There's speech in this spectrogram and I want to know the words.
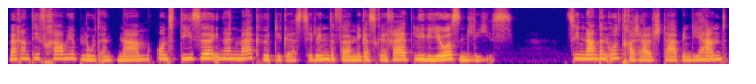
während die Frau mir Blut entnahm und diese in ein merkwürdiges, zylinderförmiges Gerät liviosen ließ. Sie nahm den Ultraschallstab in die Hand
